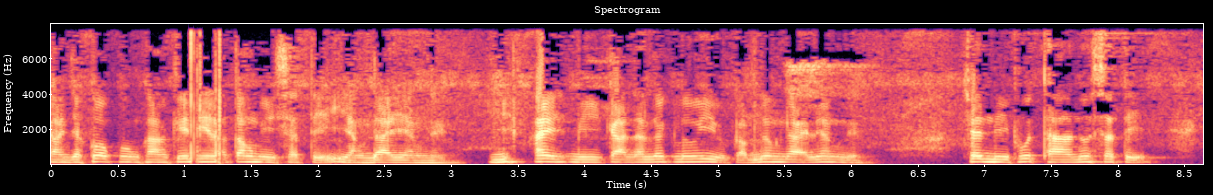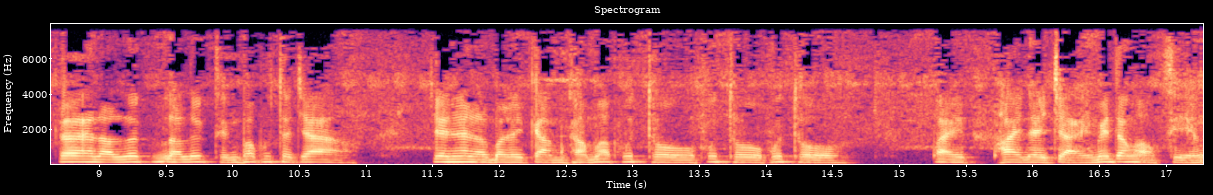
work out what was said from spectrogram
การจะควบคุมความคิดนี้เราต้องมีสติอย่างใดอย่างหนึ่ง ให้มีการระลึกรู้อยู่กับเรื่องใดเรื่องหนึ่ง เช่นมีพุทธานุสติ ก็เราเลิกเราเลิกถึงพระพุทธเจ้าเช่นให้เราบริกรรมคำว่าพุทโธ พุทโธ พุทโธ ไปภายในใจไม่ต้องออกเสียง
